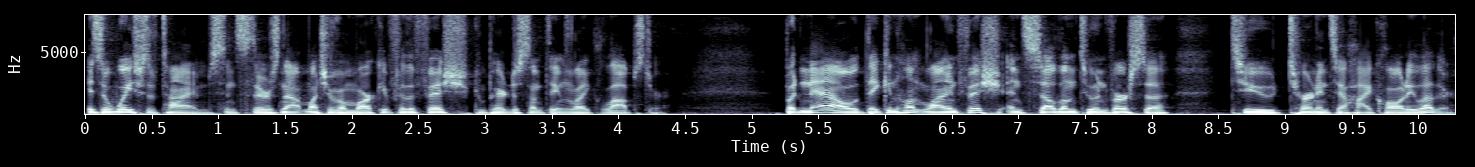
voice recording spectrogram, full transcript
is a waste of time since there's not much of a market for the fish compared to something like lobster. But now they can hunt lionfish and sell them to Inversa to turn into high quality leather.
